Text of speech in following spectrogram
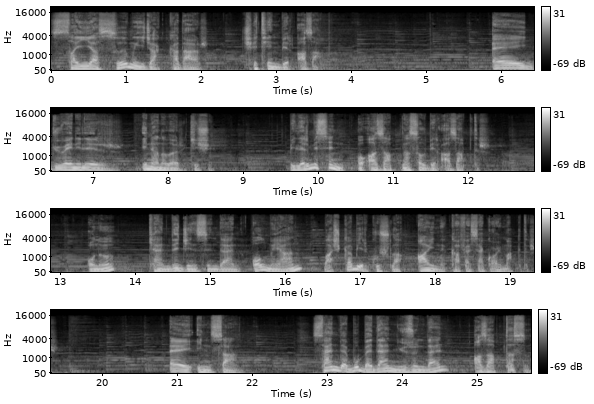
sayıya sığmayacak kadar çetin bir azap. Ey güvenilir, inanılır kişi! Bilir misin o azap nasıl bir azaptır? Onu kendi cinsinden olmayan başka bir kuşla aynı kafese koymaktır. Ey insan! Sen de bu beden yüzünden azaptasın.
